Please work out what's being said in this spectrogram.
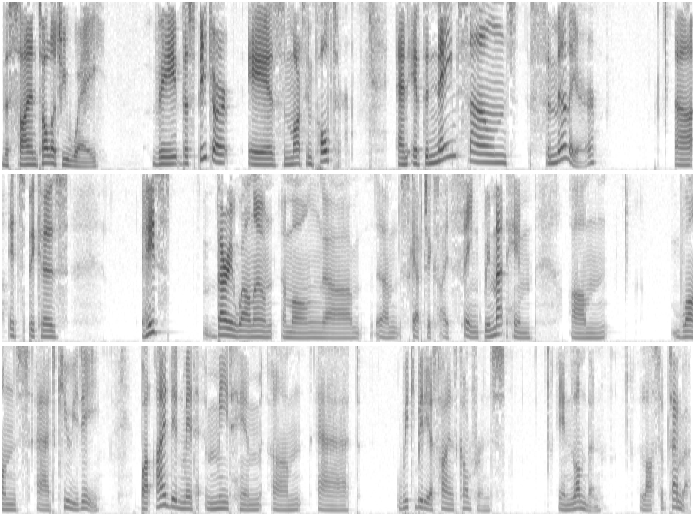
the Scientology Way. The, the speaker is Martin Poulter. And if the name sounds familiar, uh, it's because he's very well known among um, um, skeptics. I think we met him um, once at QED, but I did meet meet him um, at Wikipedia Science Conference in London last September,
